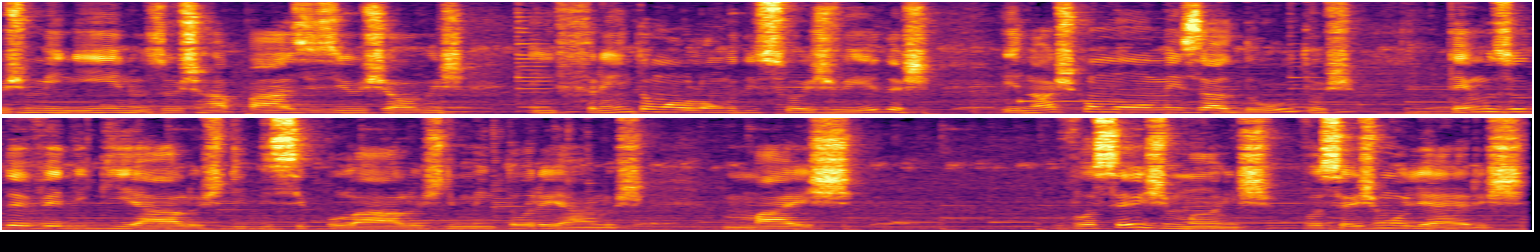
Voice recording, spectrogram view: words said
os meninos, os rapazes e os jovens enfrentam ao longo de suas vidas, e nós, como homens adultos, temos o dever de guiá-los, de discipulá-los, de mentoreá-los. Mas vocês, mães, vocês, mulheres,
